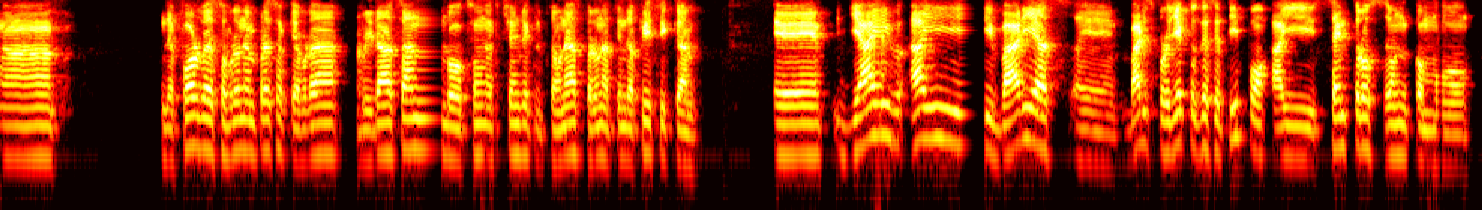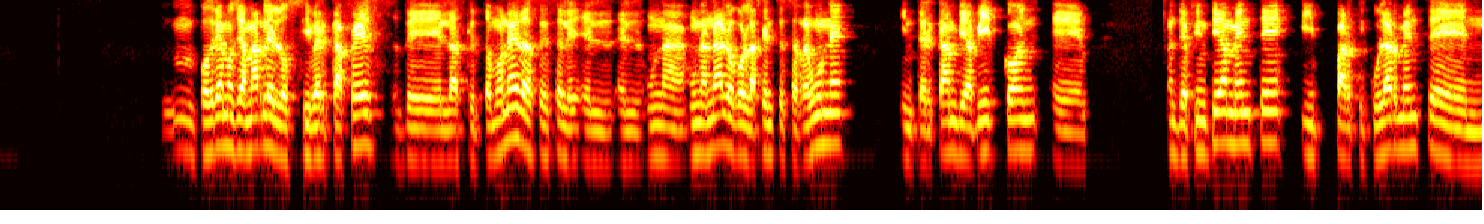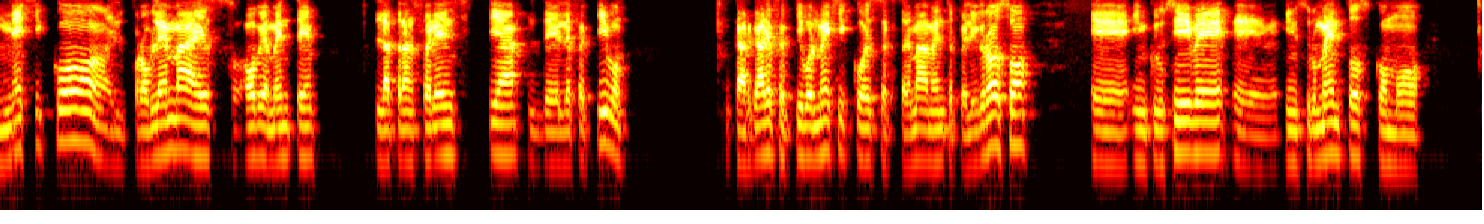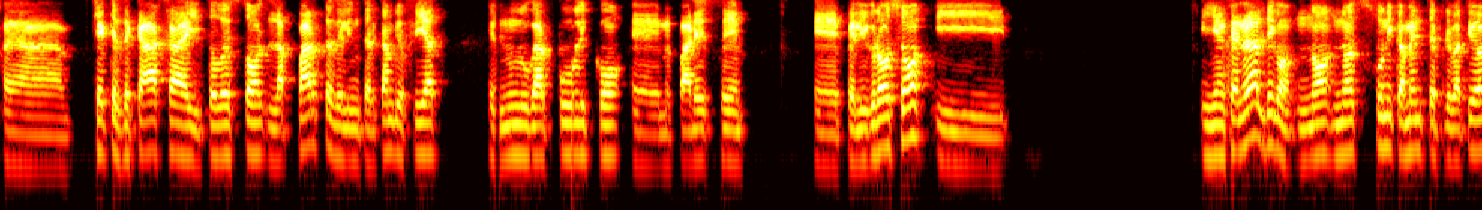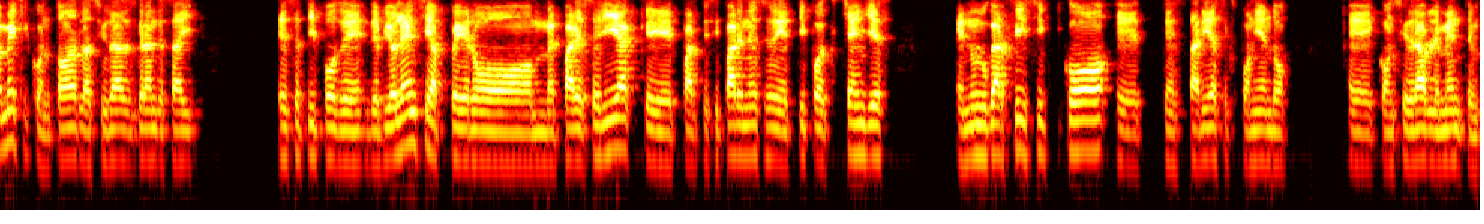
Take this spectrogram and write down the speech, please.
Ah, de Forbes sobre una empresa que habrá, abrirá Sandbox, un exchange de criptomonedas para una tienda física. Eh, ya hay, varias, eh, varios proyectos de ese tipo. Hay centros, son como, podríamos llamarle los cibercafés de las criptomonedas. Es un análogo, la gente se reúne, intercambia Bitcoin. Eh, definitivamente y particularmente en México, el problema es obviamente la transferencia del efectivo. Cargar efectivo en México es extremadamente peligroso. Eh, inclusive eh, instrumentos como eh, cheques de caja y todo esto, la parte del intercambio fiat en un lugar público me parece peligroso y y en general, digo, no, no es únicamente privativo de México, en todas las ciudades grandes hay ese tipo de, violencia, pero me parecería que participar en ese tipo de exchanges en un lugar físico eh, te estarías exponiendo eh, considerablemente.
